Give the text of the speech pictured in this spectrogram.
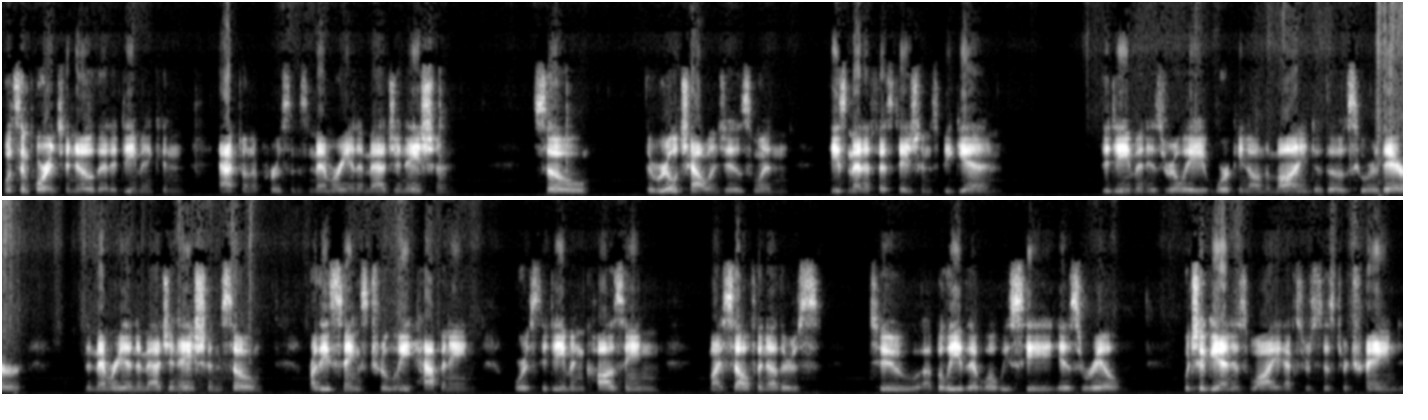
Well, it's important to know that a demon can act on a person's memory and imagination. So the real challenge is when these manifestations begin, the demon is really working on the mind of those who are there, the memory and imagination. So are these things truly happening, or is the demon causing myself and others to uh, believe that what we see is real? Which again is why exorcists are trained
